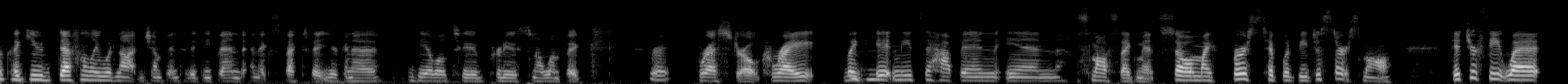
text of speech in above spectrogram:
Okay. Like you definitely would not jump into the deep end and expect that you're gonna be able to produce an Olympic Right. Breaststroke, right? Like Mhm. it needs to happen in small segments. So my first tip would be just start small. Get your feet wet.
